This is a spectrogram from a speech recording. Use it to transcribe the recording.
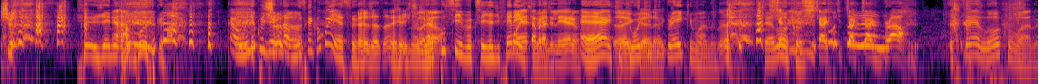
gênio da música. É o único gênio da música que eu conheço. Exatamente. Não, não é possível que seja diferente. Poeta velho. brasileiro. É, Ai, Tito. Tito Break, mano. Você é louco? Charles Char Char Brown. Você é louco, mano.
